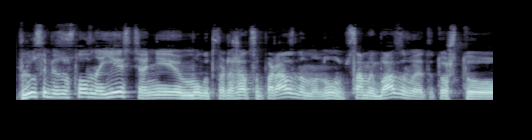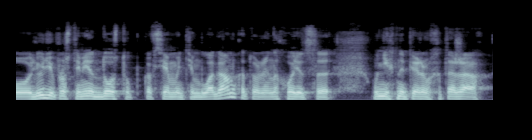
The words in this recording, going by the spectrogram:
Плюсы, безусловно, есть, они могут выражаться по-разному. Ну, самый базовый – это то, что люди просто имеют доступ ко всем этим благам, которые находятся у них на первых этажах.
